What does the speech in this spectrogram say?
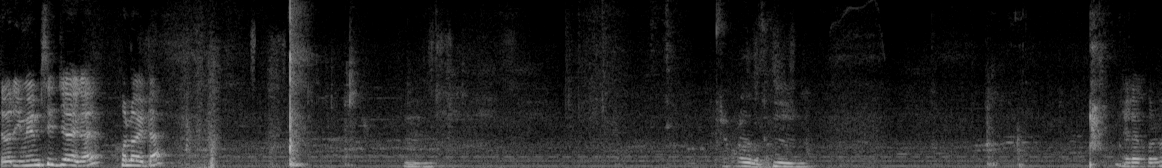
এবার ইএমসির জায়গায় হলো এটা। হুম। হুম। এটা করল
